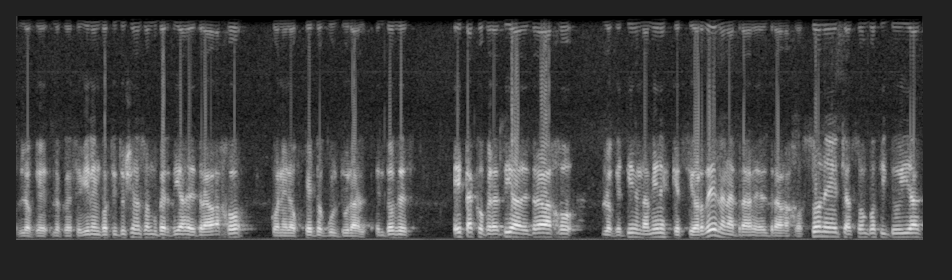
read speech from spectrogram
lo que, lo que se viene constituyendo son cooperativas de trabajo con el objeto cultural. Entonces, estas cooperativas de trabajo lo que tienen también es que se ordenan a través del trabajo. Son hechas, son constituidas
